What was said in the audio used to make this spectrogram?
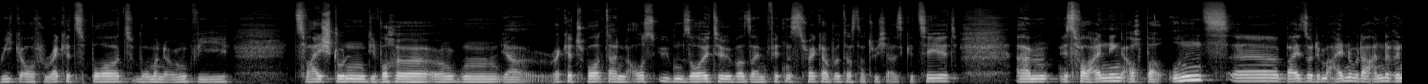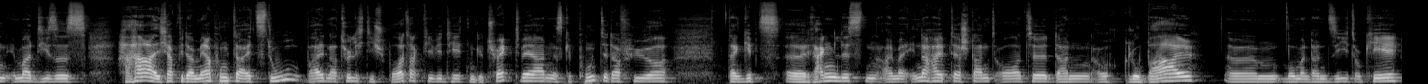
Week of Racket Sport, wo man irgendwie zwei Stunden die Woche irgendeinen ja, Racketsport dann ausüben sollte über seinen Fitness-Tracker, wird das natürlich alles gezählt. Ähm, ist vor allen Dingen auch bei uns, äh, bei so dem einen oder anderen immer dieses, haha, ich habe wieder mehr Punkte als du, weil natürlich die Sportaktivitäten getrackt werden, es gibt Punkte dafür. Dann gibt es äh, Ranglisten einmal innerhalb der Standorte, dann auch global, ähm, wo man dann sieht, okay,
